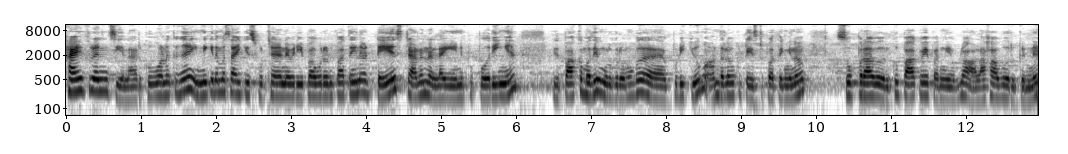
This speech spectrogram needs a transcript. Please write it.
ஹாய் ஃப்ரெண்ட்ஸ் எல்லாருக்கும் வணக்கங்க. இன்றைக்கி நம்ம சாய்க்கிஸ் ஃபுட் சேனல் வீடியோ பார்க்குறோன்னு பார்த்தீங்கன்னா டேஸ்ட்டான நல்லா இனிப்பு போகிறீங்க இது பார்க்கும்போதே உங்களுக்கு ரொம்ப பிடிக்கும். அந்தளவுக்கு டேஸ்ட் பார்த்தீங்கன்னா சூப்பராகவும் இருக்கும் பார்க்கவே பாருங்கள் எவ்வளோ அழகாகவும் இருக்குன்னு.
